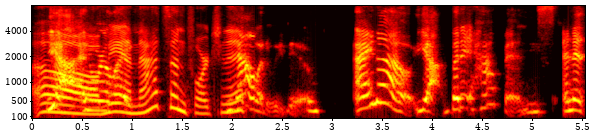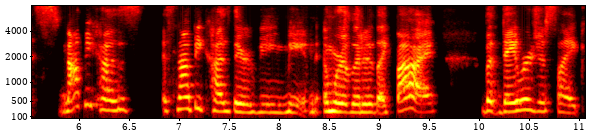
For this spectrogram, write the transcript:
Oh Yeah, and oh, we're man, like, that's unfortunate. Now what do we do? I know. Yeah, but it happens. And it's not because it's not because they were being mean and we're literally like, bye. But they were just like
